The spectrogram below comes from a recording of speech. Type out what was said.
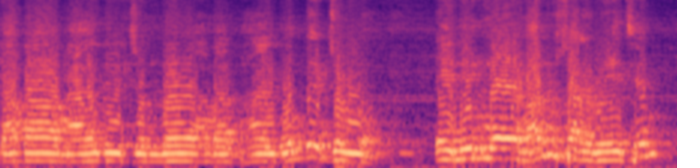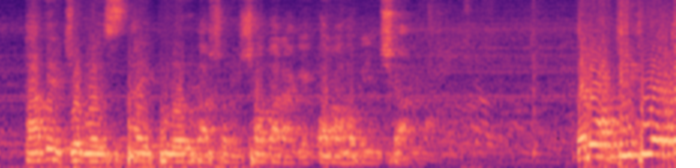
বাবা মায়েদের জন্য, আমার ভাই বোনদের জন্য, এই নির্ময় মানুষ যারা রয়েছেন তাদের জন্য স্থায়ী পুনর্বাসন সবার আগে করা হবে, ইনশাআল্লাহ। এবং দ্বিতীয়ত,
